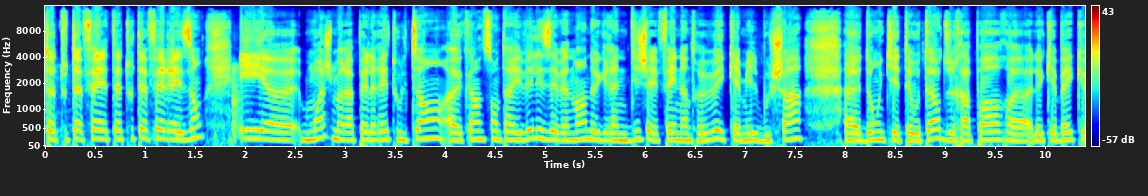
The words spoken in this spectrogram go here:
T'as tout à fait, t'as tout à fait raison. Et euh, moi, je me rappellerai tout le temps euh, quand sont arrivés les événements de Granby, j'avais fait une entrevue avec Camille Bouchard, euh, donc qui était auteur du rapport Le Québec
